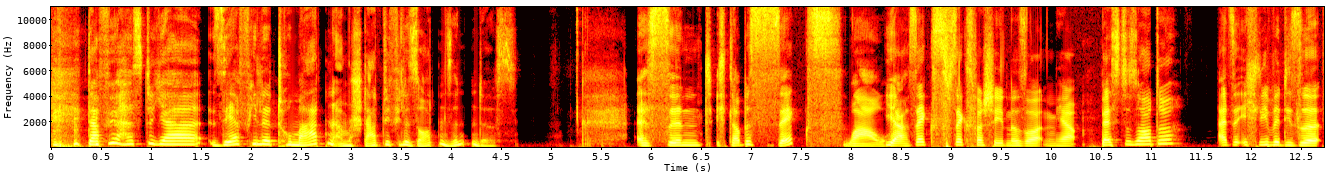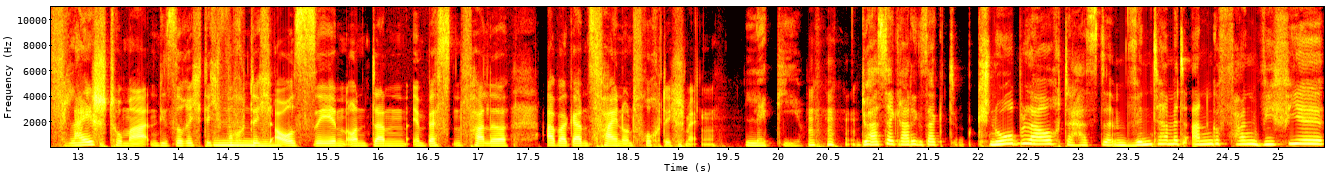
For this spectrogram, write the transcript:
Dafür hast du ja sehr viele Tomaten am Start. Wie viele Sorten sind denn das? Es sind, ich glaube, sechs. Wow. Ja, sechs, sechs verschiedene Sorten, ja. Beste Sorte? Also ich liebe diese Fleischtomaten, die so richtig mm. wuchtig aussehen und dann im besten Falle aber ganz fein und fruchtig schmecken. Lecki. Du hast ja gerade gesagt, Knoblauch, da hast du im Winter mit angefangen. Wie viel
